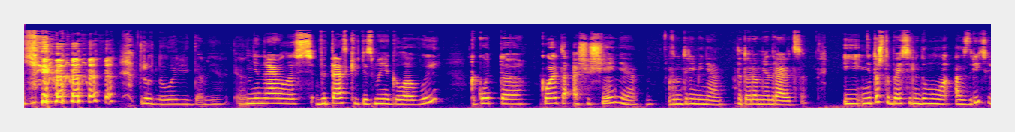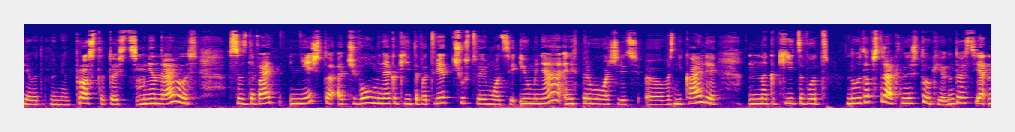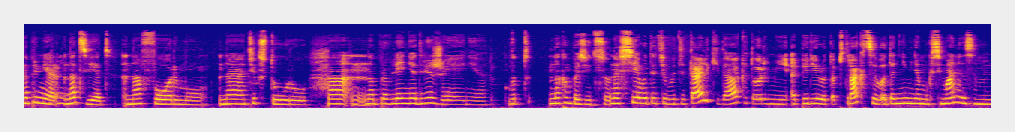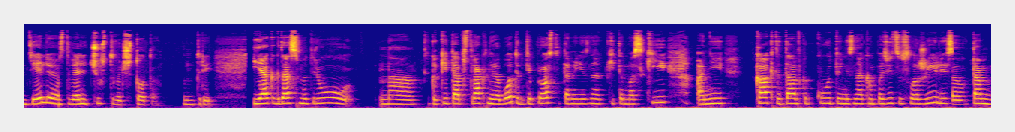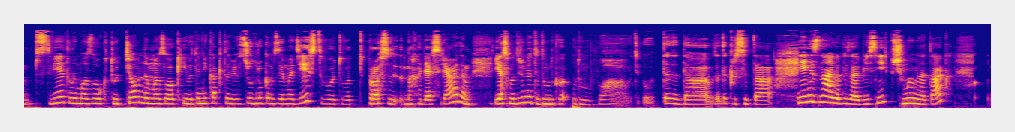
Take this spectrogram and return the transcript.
Трудно уловить, да, мне. Мне нравилось вытаскивать из моей головы какое-то какое ощущение внутри меня, которое мне нравится. И не то чтобы я сильно думала о зрителе в этот момент, просто, то есть мне нравилось создавать нечто, от чего у меня какие-то в ответ чувства и эмоции. И у меня они в первую очередь э, возникали на какие-то вот ну вот абстрактные штуки. Ну то есть я, например, mm. на цвет, на форму, на текстуру, на направление движения, вот на композицию, на все вот эти вот детальки, да, которыми оперируют абстракции, вот они меня максимально на самом деле заставляли чувствовать что-то внутри. Я когда смотрю на какие-то абстрактные работы, где просто там, я не знаю, какие-то мазки, они как-то там в какую-то, не знаю, композицию сложились, там светлый мазок, тут темный мазок, и вот они как-то с друг другом взаимодействуют, вот просто находясь рядом. Я смотрю на это думаю, думаю, вау, типа, вот это да, вот это красота. Я не знаю, как это объяснить, почему именно так.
